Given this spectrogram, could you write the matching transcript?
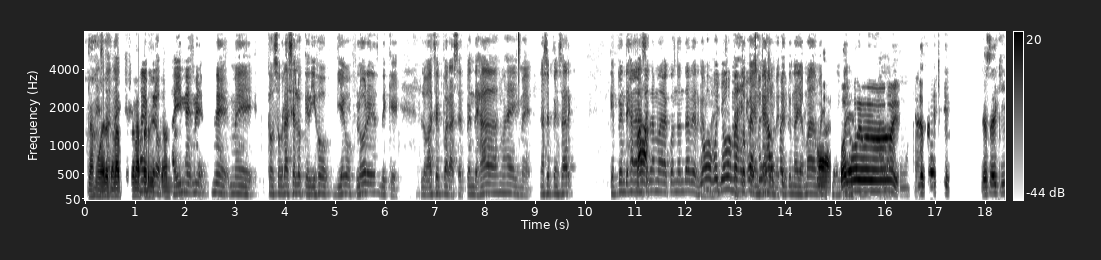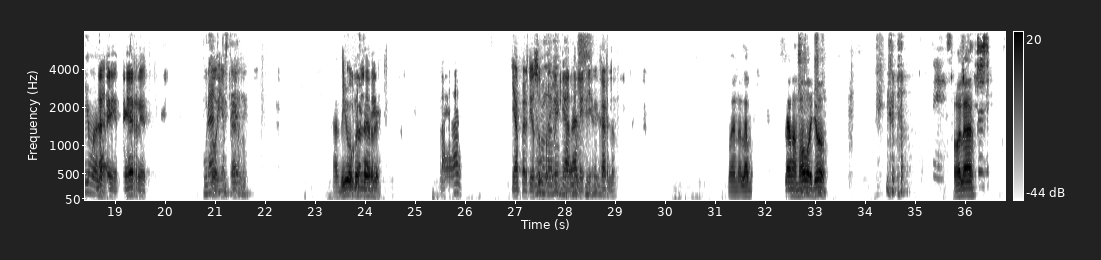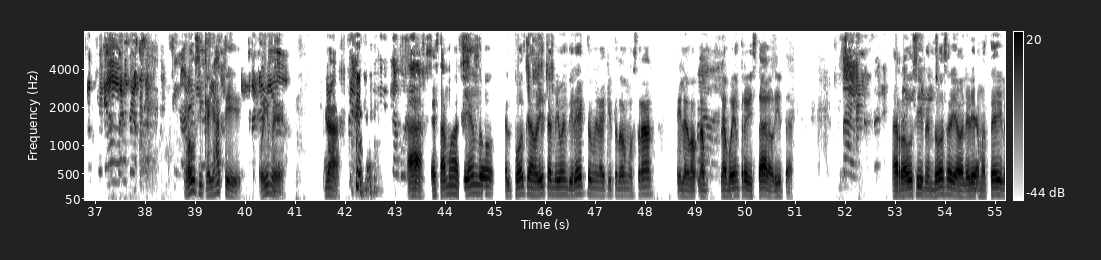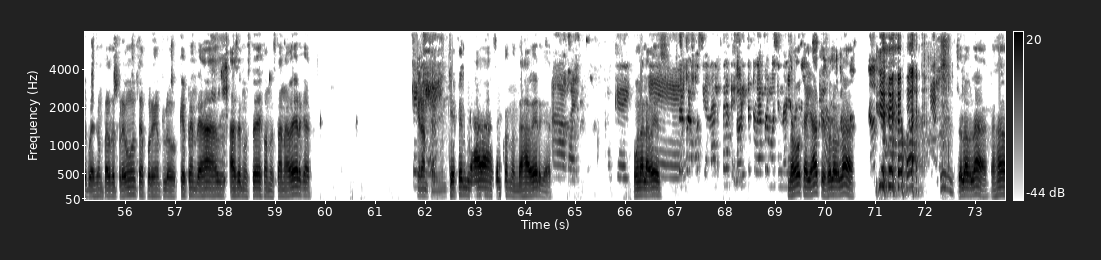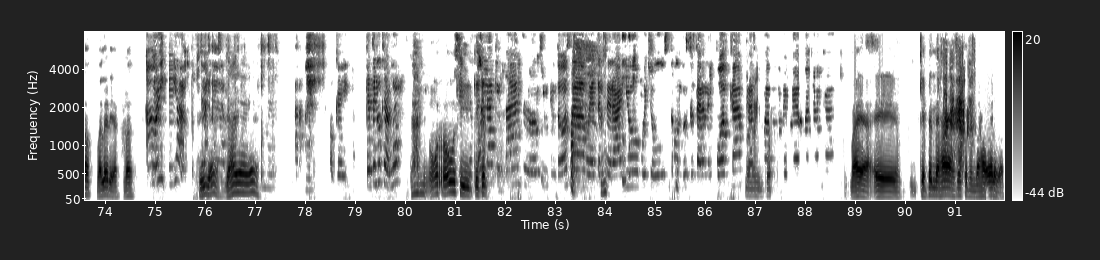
Las mujeres son la, son la Ay, pero perdición. ahí me, me, me, me causó gracia lo que dijo Diego Flores, de que lo hace para hacer pendejadas, maje, y me, me hace pensar ¿Qué pendejada Va. hace la Mara cuando anda verga? No, voy yo, maje, yo toca, estoy en Giancarlo, Housewife. metete una llamada, Ah, maje. voy, voy, voy, voy, voy. Puta. Yo estoy aquí. Yo estoy aquí, man. PR. Pura que Giancarlo. esté, Al vivo, PCR. vez. Vaya, dale. Ya perdió su oportunidad, Carlos. dale, Giancarlo. Bueno, la, la mamá voy yo. Hola. Entonces, yo tengo pero, pero, o sea, si no Rosy, cállate. Oíme. Mira, ajá, aburrimos. estamos haciendo el podcast ahorita en vivo en directo. Mira, aquí te lo voy a mostrar. Y la, va- la- la voy a entrevistar ahorita. A Rosy Mendoza y a Valeria Matei. Les voy a hacer un par de preguntas. Por ejemplo, ¿qué pendejadas hacen ustedes cuando están a verga? ¿Qué, Gran qué? pregunta. ¿Qué pendejadas haces cuando andas a verga? Ah. Una a la vez. Eh, pero promocional, espérate, ahorita te promocionar. No, cállate, solo habla. Solo habla. Ajá, Valeria, va. Ah, ahorita ya. Sí, ya, ya, ya, ya. Ok. ¿Qué tengo que hablar? Ay, no, Rosy, ¿qué, qué? Hola, ¿qué tal? Soy Rosy Mendoza, voy a tercer año, mucho gusto, un gusto estar en el podcast. No Gracias por Blanca. Vaya, eh, ¿qué pendejadas haces cuando andas a verga?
